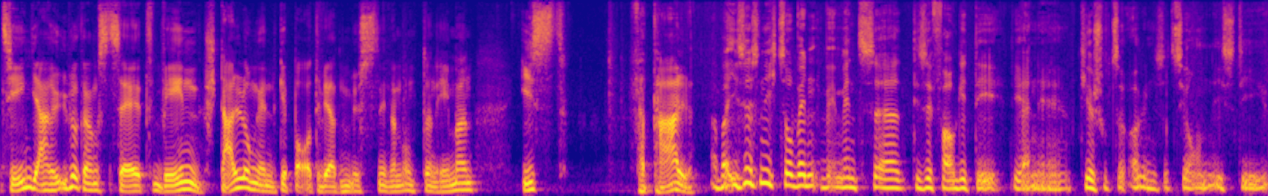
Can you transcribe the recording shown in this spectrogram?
Zehn Jahre Übergangszeit, wenn Stallungen gebaut werden müssen in einem Unternehmen, ist fatal. Aber ist es nicht so, wenn es äh, diese VGT, die eine Tierschutzorganisation ist, die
